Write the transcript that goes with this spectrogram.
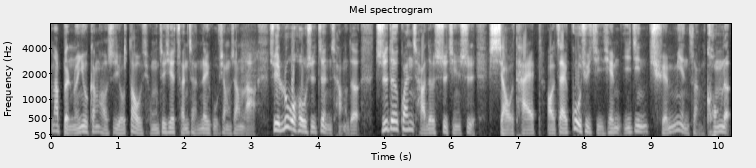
那本轮又刚好是由道琼这些传产类股向上拉，所以落后是正常的。值得观察的事情是，小台哦，在过去几天已经全面转空了。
